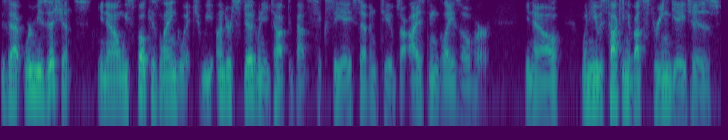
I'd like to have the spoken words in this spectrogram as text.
is that we're musicians, you know, and we spoke his language. We understood when he talked about six CA seven tubes, our eyes didn't glaze over, you know, when he was talking about string gauges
